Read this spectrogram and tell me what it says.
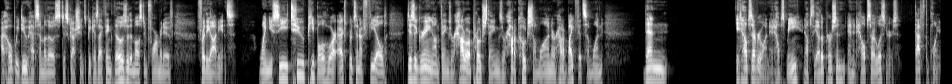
I hope we do have some of those discussions because I think those are the most informative for the audience. When you see two people who are experts in a field disagreeing on things or how to approach things or how to coach someone or how to bike fit someone, then it helps everyone. It helps me, it helps the other person, and it helps our listeners. That's the point.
